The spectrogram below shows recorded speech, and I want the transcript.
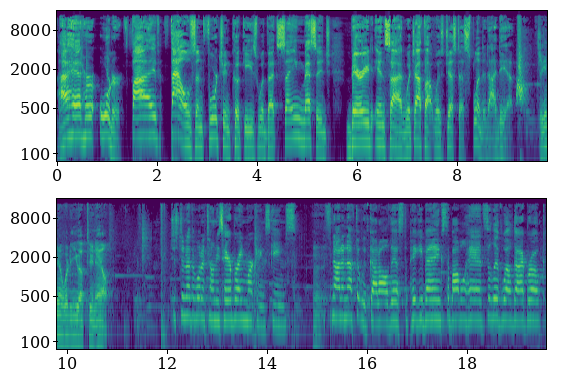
I had her order 5,000 fortune cookies with that same message buried inside, which I thought was just a splendid idea. Gina, what are you up to now? Just another one of Tony's harebrained marketing schemes. Hmm. It's not enough that we've got all this the piggy banks, the bobbleheads, the live well, die broke.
